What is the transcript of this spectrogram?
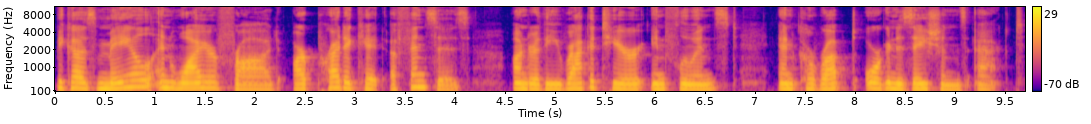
because mail and wire fraud are predicate offenses under the Racketeer Influenced and Corrupt Organizations Act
